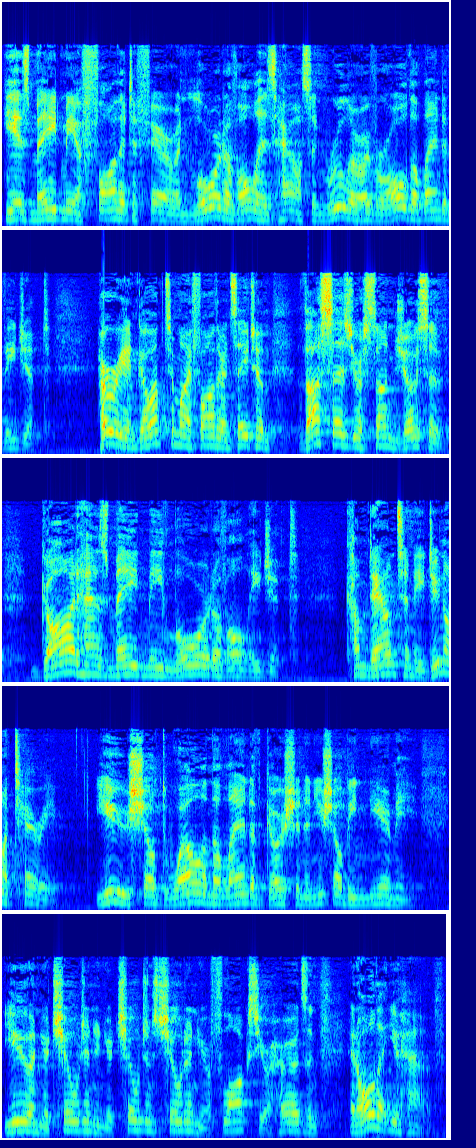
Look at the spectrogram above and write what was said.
He has made me a father to Pharaoh and lord of all his house and ruler over all the land of Egypt. Hurry and go up to my father and say to him, Thus says your son Joseph, God has made me lord of all Egypt. Come down to me, do not tarry. You shall dwell in the land of Goshen, and you shall be near me, you and your children and your children's children, your flocks, your herds, and, and all that you have.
